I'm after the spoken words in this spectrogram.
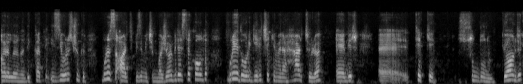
aralığını dikkatle izliyoruz. Çünkü burası artık bizim için majör bir destek oldu. Buraya doğru geri çekimler her türlü e, bir e, tepki sunduğunu gördük.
